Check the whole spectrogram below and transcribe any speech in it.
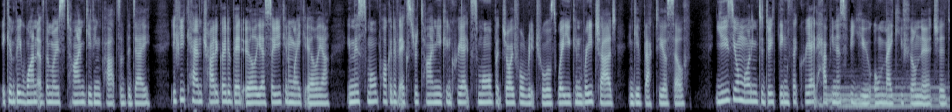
it can be one of the most time giving parts of the day. If you can, try to go to bed earlier so you can wake earlier. In this small pocket of extra time, you can create small but joyful rituals where you can recharge and give back to yourself. Use your morning to do things that create happiness for you or make you feel nurtured.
